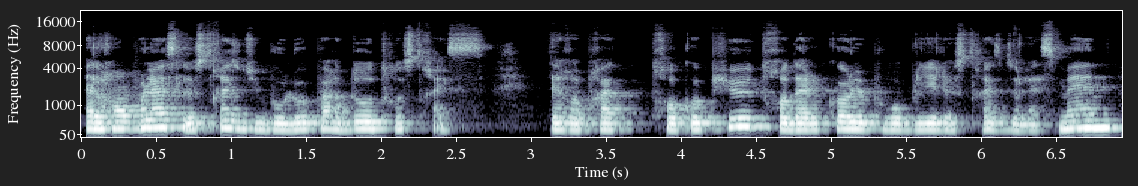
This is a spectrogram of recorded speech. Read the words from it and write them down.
elle remplace le stress du boulot par d'autres stress. Des repas trop copieux, trop d'alcool pour oublier le stress de la semaine,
